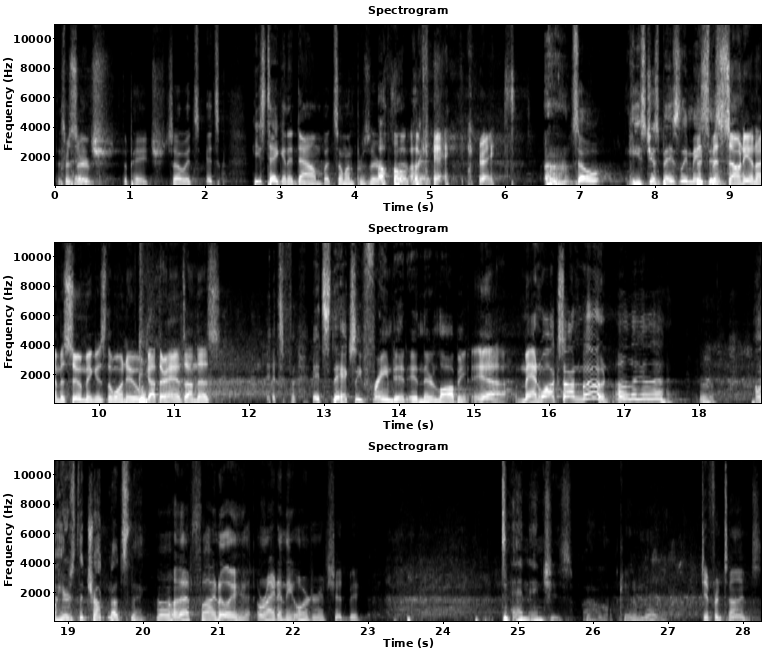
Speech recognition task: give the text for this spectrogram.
this Preserved. page, the page. So it's it's he's taken it down, but someone preserved. Oh, the page. okay, great. So he's just basically made The this. Smithsonian, I'm assuming, is the one who got their hands on this. It's it's they actually framed it in their lobby. Yeah, man walks on moon. Oh, look at that. Oh, here's the truck nuts thing. Oh, that finally, right in the order it should be. Ten inches. Oh, can't imagine. Different times.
